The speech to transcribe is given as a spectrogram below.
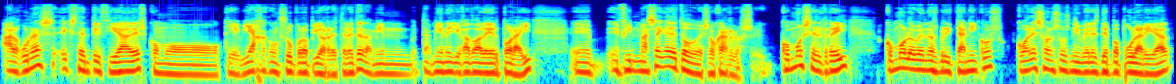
algunas excentricidades como que viaja con su propio retrete, también, también he llegado a leer por ahí. Eh, en fin, más allá de todo eso, Carlos, ¿cómo es el rey? ¿Cómo lo ven los británicos? ¿Cuáles son sus niveles de popularidad?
